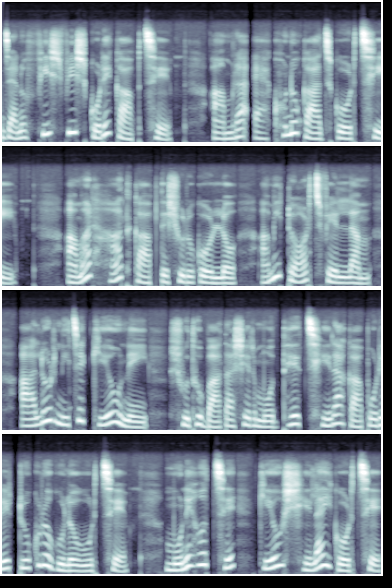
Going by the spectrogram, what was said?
যেন ফিসফিস করে কাঁপছে। আমরা এখনও কাজ করছি। আমার হাত কাঁপতে শুরু করল। আমি টর্চ ফেললাম। আলোর নিচে কেউ নেই। শুধু বাতাসের মধ্যে ছেঁড়া কাপড়ের টুকরোগুলো উড়ছে। মনে হচ্ছে কেউ সেলাই করছে,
